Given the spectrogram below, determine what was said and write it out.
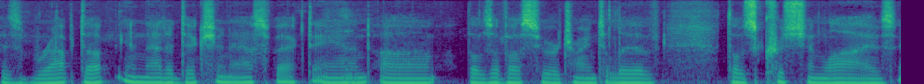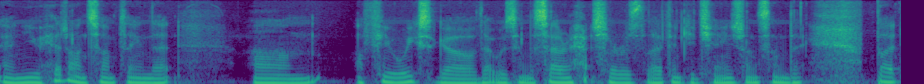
is wrapped up in that addiction aspect and um, those of us who are trying to live those Christian lives and you hit on something that um, a few weeks ago that was in the Saturday night service that I think you changed on Sunday. But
